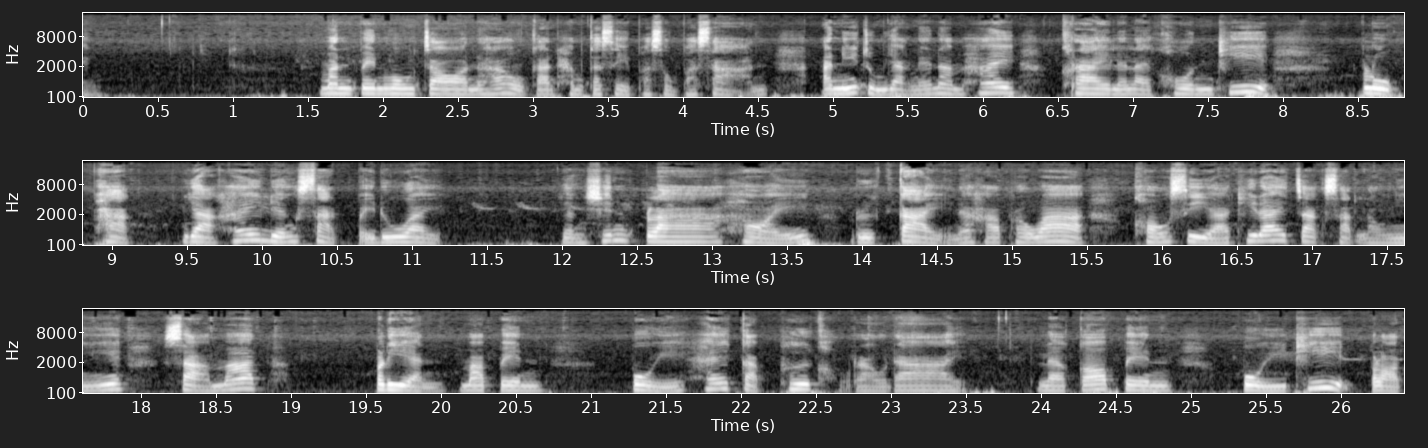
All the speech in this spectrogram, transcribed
ง มันเป็นวงจรนะคะของการทำเกษตรผสมผสาน อันนี้จุ๋มอยากแนะนำให้ใครหลาย ๆ คนที่ปลูกผักอยากให้เลี้ยงสัตว์ไปด้วย อย่างเช่นปลาหอยหรือไก่นะคะ เพราะว่าของเสียที่ได้จากสัตว์เหล่านี้สามารถเปลี่ยนมาเป็นปุ๋ยให้กับพืชของเราได้ แล้วก็เป็นปุ๋ยที่ปลอด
